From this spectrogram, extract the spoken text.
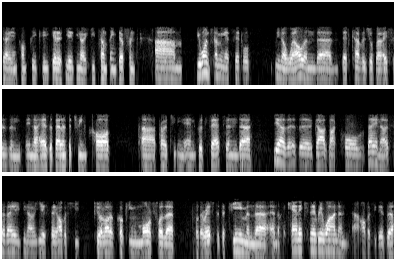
day and completely get it. You, you know, eat something different. Um, you want something that settles, you know, well and uh, that covers your bases and you know has a balance between carb, uh, protein, and good fats. And uh, yeah, the the guys like Paul, they know. So they you know yes, they obviously do a lot of cooking more for the for the rest of the team and the and the mechanics and everyone. And uh, obviously there's a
